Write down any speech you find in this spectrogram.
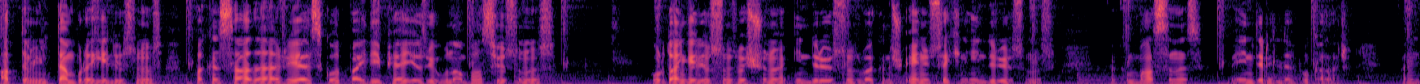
Attığım linkten buraya geliyorsunuz. Bakın sağda Real Code by DPI yazıyor. Buna basıyorsunuz. Buradan geliyorsunuz ve şunu indiriyorsunuz. Bakın şu en üsttekini indiriyorsunuz. Bakın bastınız ve indirildi bu kadar. Ben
